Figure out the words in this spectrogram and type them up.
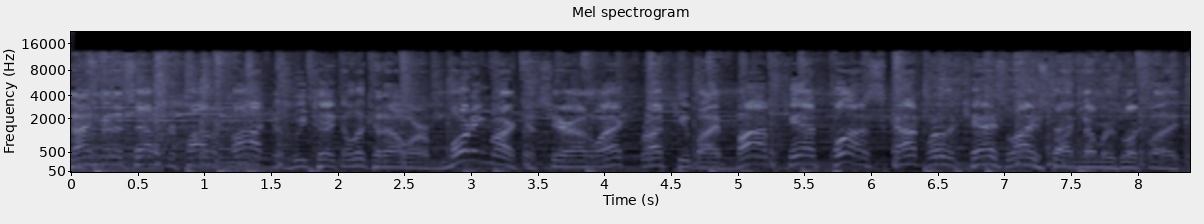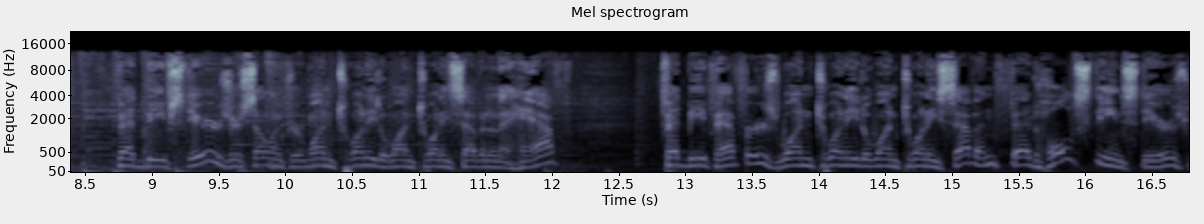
Nine minutes after five o'clock as we take a look at our morning markets here on WAC, brought to you by Bobcat Plus. Scott, what do the cash livestock numbers look like? Fed beef steers are selling for 120 to 127 and a half. Fed beef heifers 120 to 127. Fed Holstein steers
